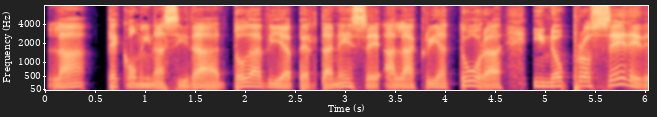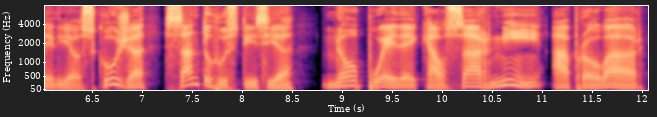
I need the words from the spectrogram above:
la pecaminosidad todavía pertenece a la criatura y no procede de Dios, cuya santo justicia no puede causar ni aprobar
